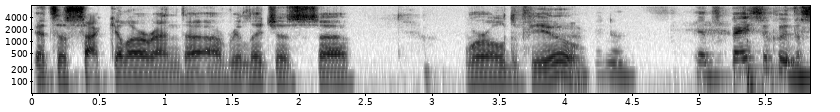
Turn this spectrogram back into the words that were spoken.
it's a secular and a, religious uh, worldview. It's basically the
